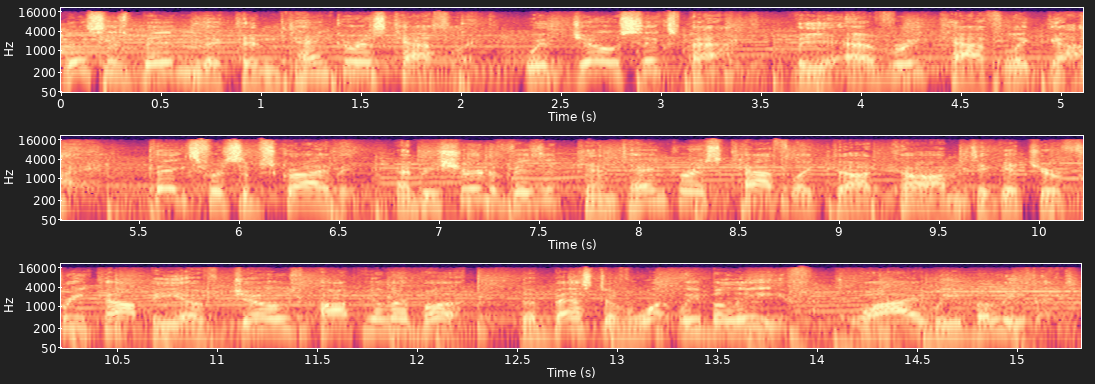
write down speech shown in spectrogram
This has been The Cantankerous Catholic with Joe Sixpack, the Every Catholic Guy. Thanks for subscribing, and be sure to visit cantankerouscatholic.com to get your free copy of Joe's popular book, The Best of What We Believe Why We Believe It.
